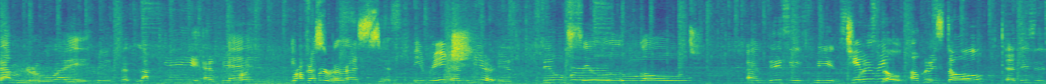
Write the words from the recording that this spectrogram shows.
ร่ำรวย It means that lucky and be pros- and be prosperous, Yes. be rich. And here is silver, Sil- gold, gold. and this is means Jewelry crystal, or crystal. and this is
